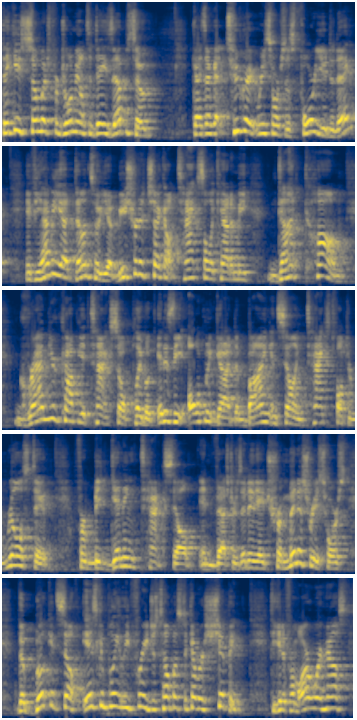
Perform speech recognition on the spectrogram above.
Thank you so much for joining me on today's episode. Guys, I've got two great resources for you today. If you haven't yet done so yet, be sure to check out TaxSaleAcademy.com. Grab your copy of Tax Playbook. It is the ultimate guide to buying and selling tax defaulted real estate for beginning tax investors. It is a tremendous resource. The book itself is completely free. Just help us to cover shipping to get it from our warehouse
